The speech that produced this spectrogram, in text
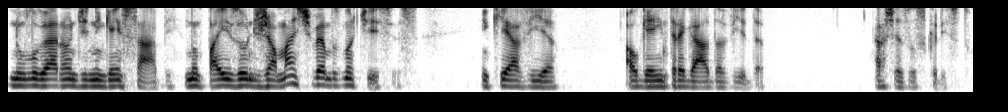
no lugar onde ninguém sabe, num país onde jamais tivemos notícias, em que havia alguém entregado a vida a Jesus Cristo.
